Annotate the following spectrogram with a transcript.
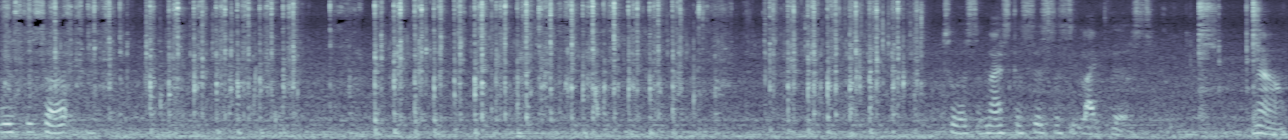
Whisk this up. So it's a nice consistency like this. Now,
